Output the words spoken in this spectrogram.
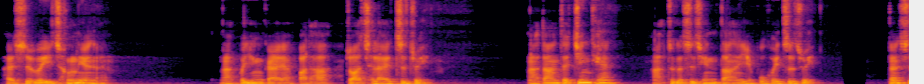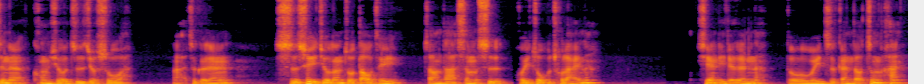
还是未成年人，啊不应该呀把他抓起来治罪。啊，当然在今天啊，这个事情当然也不会治罪。但是呢，孔秀芝就说啊，啊这个人十岁就能做盗贼，长大什么事会做不出来呢？县里的人呢，都为之感到震撼，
